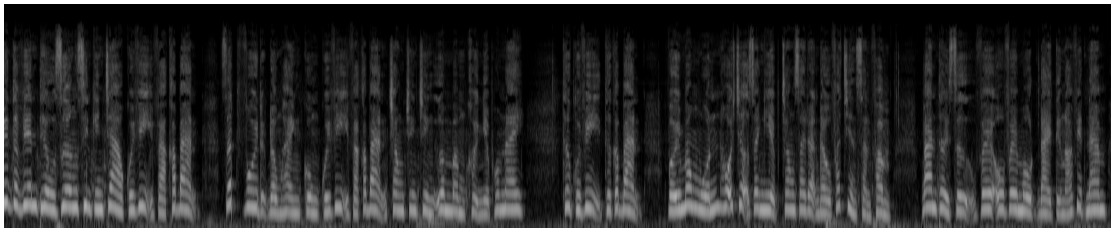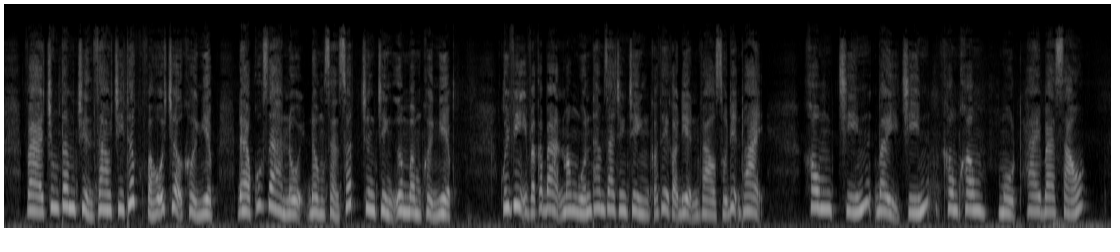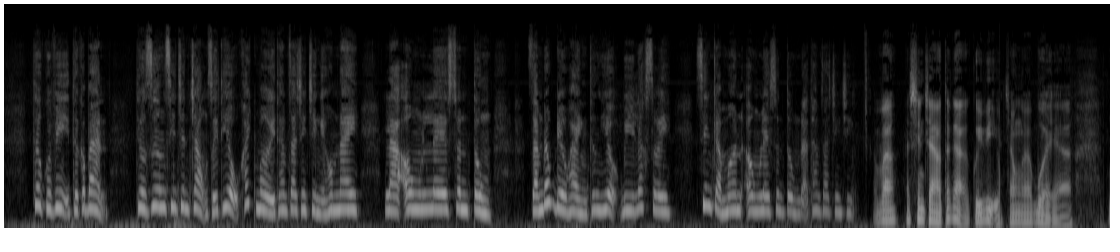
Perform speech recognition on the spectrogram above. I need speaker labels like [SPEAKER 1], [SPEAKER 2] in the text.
[SPEAKER 1] Biên tập viên Thiều Dương xin kính chào quý vị và các bạn. Rất vui được đồng hành cùng quý vị và các bạn trong chương trình Ươm mầm khởi nghiệp hôm nay. Thưa quý vị, thưa các bạn, với mong muốn hỗ trợ doanh nghiệp trong giai đoạn đầu phát triển sản phẩm, Ban Thời sự VOV1 Đài Tiếng Nói Việt Nam và Trung tâm Chuyển giao tri thức và hỗ trợ khởi nghiệp Đại học Quốc gia Hà Nội đồng sản xuất chương trình Ươm mầm khởi nghiệp. Quý vị và các bạn mong muốn tham gia chương trình có thể gọi điện vào số điện thoại 0979001236. Thưa quý vị, thưa các bạn, Thiều Dương xin trân trọng giới thiệu khách mời tham gia chương trình ngày hôm nay là ông Lê Xuân Tùng, Giám đốc điều hành thương hiệu B Luxury. Xin cảm ơn ông Lê Xuân Tùng đã tham gia chương trình.
[SPEAKER 2] Vâng, xin chào tất cả quý vị trong ờ, buổi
